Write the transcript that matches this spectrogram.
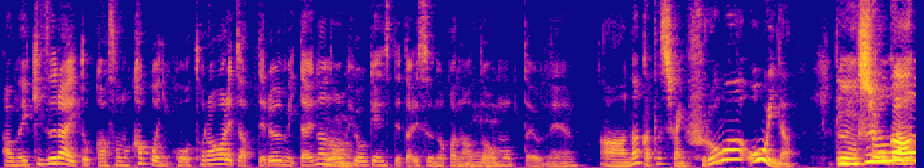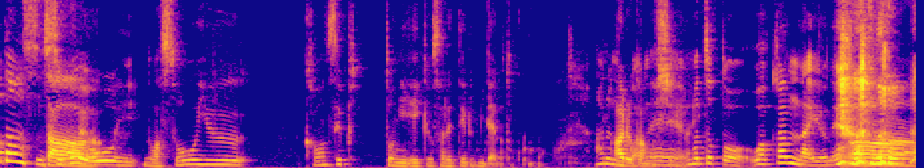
あの生きづらいとかその過去にこうとらわれちゃってるみたいなのを表現してたりするのかなとは思ったよね。ー。あーなんか確かにフロア多いなっ印象があっフロアのダンスすごい多いのはそういうコンセプトに影響されてるみたいなところもあるのあるかもしれない。まあ、ちょっとわかんないよね。あ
